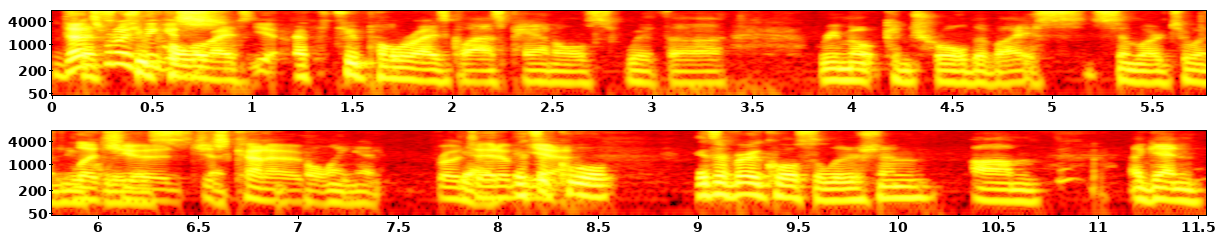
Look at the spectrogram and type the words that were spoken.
that's, that's what I think polarized, is. Yeah. That's two polarized glass panels with a remote control device similar to a nucleus. Let you just kind of pulling it. Rotate yeah, them. It's yeah. a cool. It's a very cool solution. Um, again,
